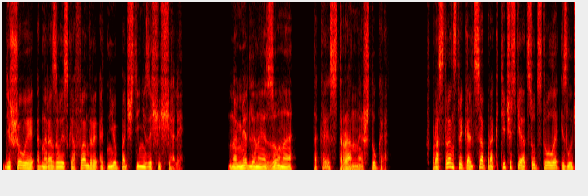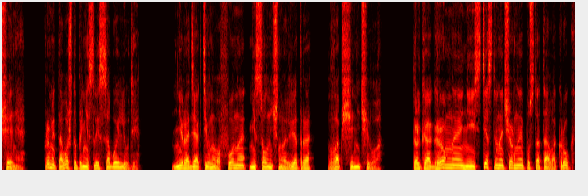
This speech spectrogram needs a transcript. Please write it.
Дешевые одноразовые скафандры от нее почти не защищали. Но медленная зона — такая странная штука. В пространстве кольца практически отсутствовало излучение, кроме того, что принесли с собой люди. Ни радиоактивного фона, ни солнечного ветра, вообще ничего. Только огромная, неестественно черная пустота вокруг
